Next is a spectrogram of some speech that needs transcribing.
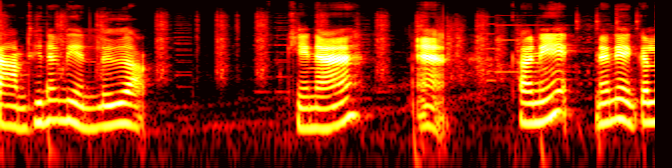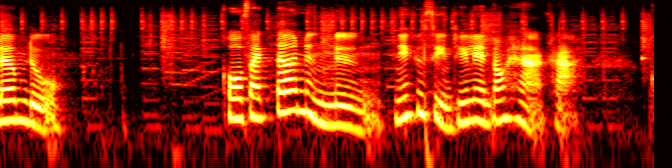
ตามที่นักเรียนเลือกโอเคนะอะคราวนี้นักเรียนก็เริ่มดูโคแฟกเตอร์หนึ่งหนึ่งนี่คือสิ่งที่เรียนต้องหาค่ะโค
